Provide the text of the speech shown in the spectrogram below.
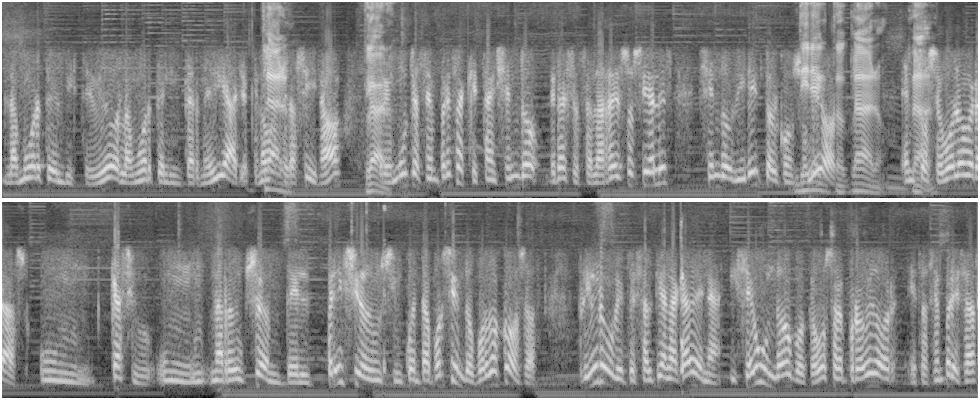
la muerte del distribuidor, la muerte del intermediario, que no Claro. va a ser así, ¿no? Claro. Pero hay muchas empresas que están yendo, gracias a las redes sociales, yendo directo al consumidor. Directo, claro. Entonces vos lográs un, casi un- una reducción del precio de un 50% por dos cosas. Primero porque te salteas la cadena y segundo porque vos al proveedor, estas empresas,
